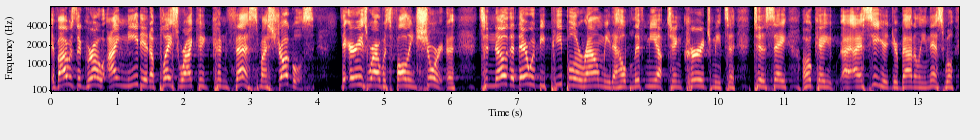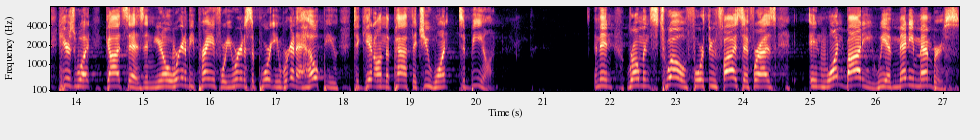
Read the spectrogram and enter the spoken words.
if I was to grow, I needed a place where I could confess my struggles, the areas where I was falling short, uh, to know that there would be people around me to help lift me up, to encourage me, to, to say, okay, I, I see you're, you're battling this. Well, here's what God says. And, you know, we're going to be praying for you, we're going to support you, we're going to help you to get on the path that you want to be on. And then Romans 12, 4 through 5 said, For as in one body we have many members,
